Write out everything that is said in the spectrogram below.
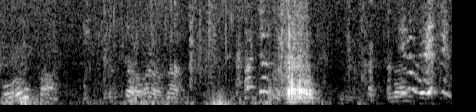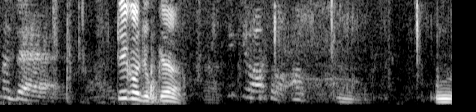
모르겠다. 어쩌고 이름 왜 찍는데 찍어줄게. 찍지 마서 아. 응.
